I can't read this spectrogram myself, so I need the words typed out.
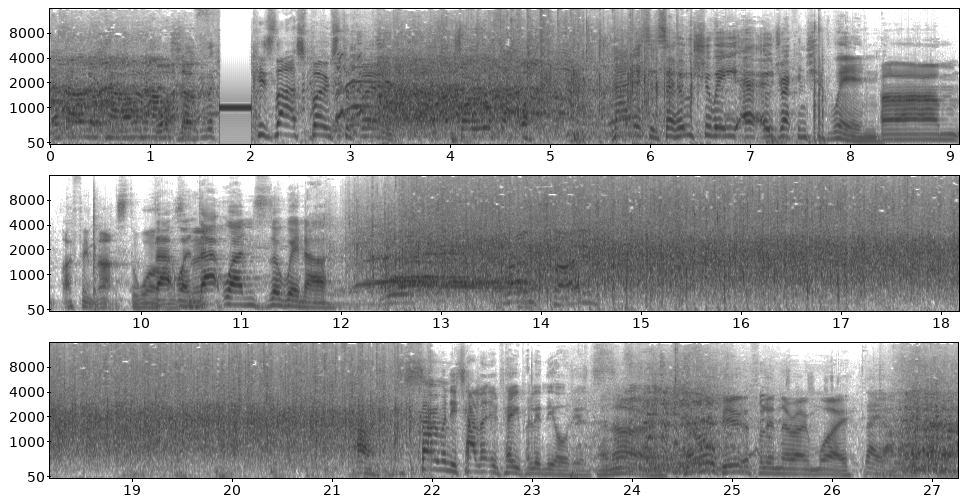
Let's have look now. now What so the the- is that supposed to be? Sorry, what's that one? Now listen. So who should we? Uh, who do you reckon should win? Um, I think that's the one. that isn't one. it? That one's the winner. So many talented people in the audience. I know. They're all beautiful in their own way. They are.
